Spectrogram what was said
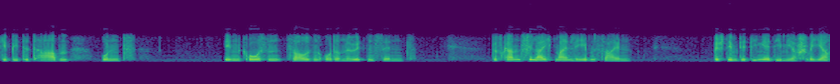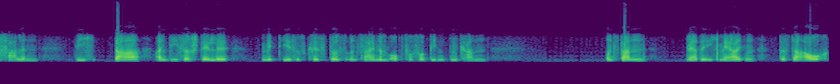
gebittet haben und in großen Sorgen oder Nöten sind. Das kann vielleicht mein Leben sein. Bestimmte Dinge, die mir schwer fallen, die ich da an dieser Stelle mit Jesus Christus und seinem Opfer verbinden kann. Und dann werde ich merken, dass da auch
